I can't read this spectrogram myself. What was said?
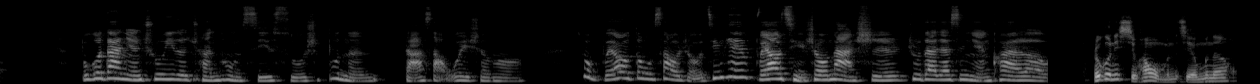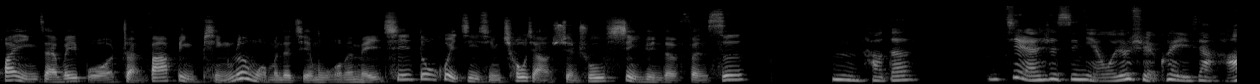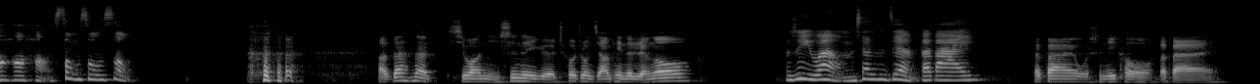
不过大年初一的传统习俗是不能打扫卫生哦，就不要动扫帚。今天不要请收纳师，祝大家新年快乐。如果你喜欢我们的节目呢，欢迎在微博转发并评论我们的节目，我们每一期都会进行抽奖，选出幸运的粉丝。嗯，好的。既然是新年，我就血亏一下。好好好，送送送。好的，那希望你是那个抽中奖品的人哦。我是一万，我们下次见，拜拜。拜拜，我是 Nico，拜拜。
